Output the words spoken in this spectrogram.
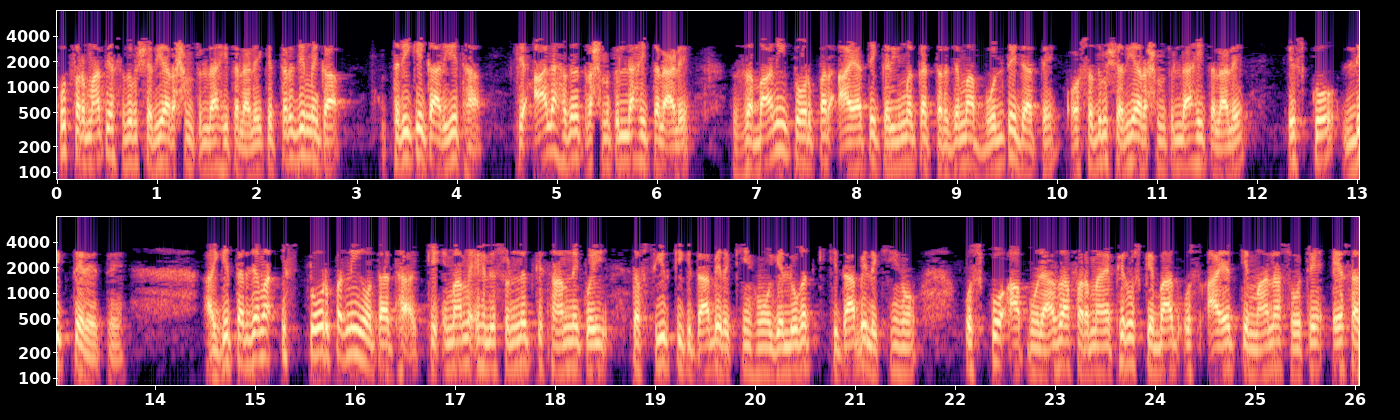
خود فرماتے ہیں صدر الشریعہ رحمۃ اللہ تعالی کے ترجمے کا طریقہ کار یہ تھا کہ اعلی حضرت رحمۃ اللہ تعالی زبانی طور پر آیات کریمہ کا ترجمہ بولتے جاتے اور صدر الشریعہ رحمۃ اللہ تعالی اس کو لکھتے رہتے۔ یہ ترجمہ اس طور پر نہیں ہوتا تھا کہ امام اہل سنت کے سامنے کوئی تفسیر کی کتابیں رکھی ہوں یا لغت کی کتابیں لکھی ہوں، اس کو آپ ملازہ فرمائیں، پھر اس کے بعد اس آیت کے معنی سوچیں، ایسا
